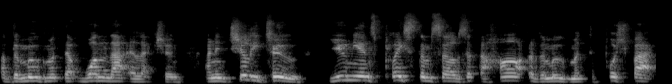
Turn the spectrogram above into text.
of the movement that won that election. And in Chile too, unions placed themselves at the heart of the movement to push back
